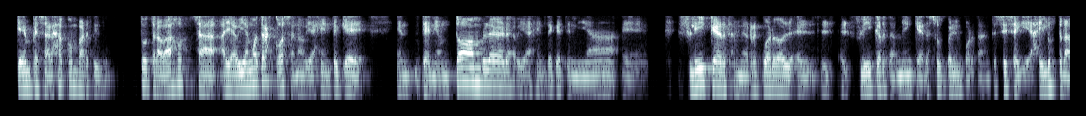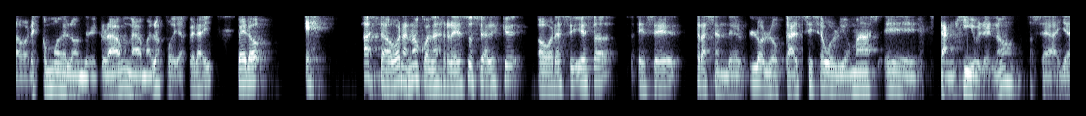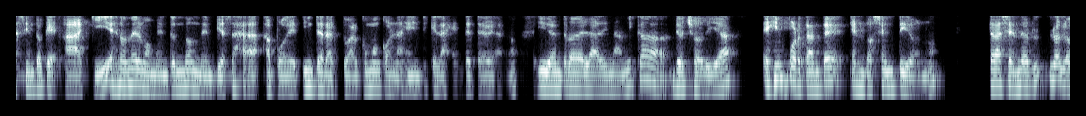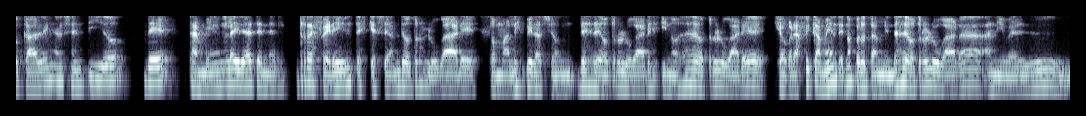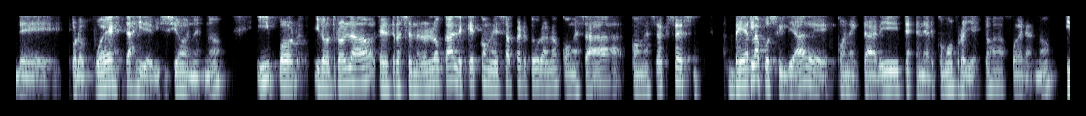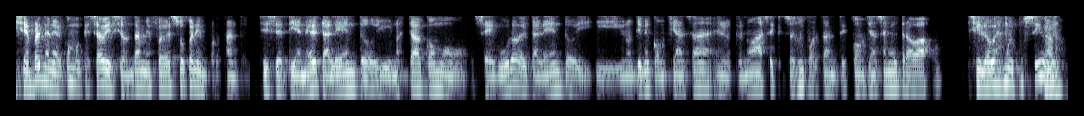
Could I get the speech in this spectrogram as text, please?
que empezaras a compartir tu trabajo, o sea, ahí habían otras cosas, ¿no? Había gente que en, tenía un Tumblr, había gente que tenía eh, Flickr, también recuerdo el, el, el Flickr también, que era súper importante. Si seguías ilustradores como del underground, nada más los podías ver ahí. Pero es hasta ahora, ¿no? Con las redes sociales que ahora sí esa, ese trascender lo local sí se volvió más eh, tangible, ¿no? O sea, ya siento que aquí es donde el momento en donde empiezas a, a, poder interactuar como con la gente y que la gente te vea, ¿no? Y dentro de la dinámica de ocho días es importante en dos sentidos, ¿no? Trascender lo local en el sentido de también la idea de tener referentes que sean de otros lugares, tomar la inspiración desde otros lugares y no desde otros lugares geográficamente, ¿no? Pero también desde otro lugar a, a nivel de propuestas y de visiones, ¿no? Y por el otro lado, el trascender local es que con esa apertura, ¿no? Con, esa, con ese acceso, ver la posibilidad de conectar y tener como proyectos afuera, ¿no? Y siempre tener como que esa visión también fue súper importante. Si se tiene el talento y uno está como seguro del talento y, y, uno tiene confianza en lo que uno hace, que eso es importante, confianza en el trabajo, si lo ves muy posible.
